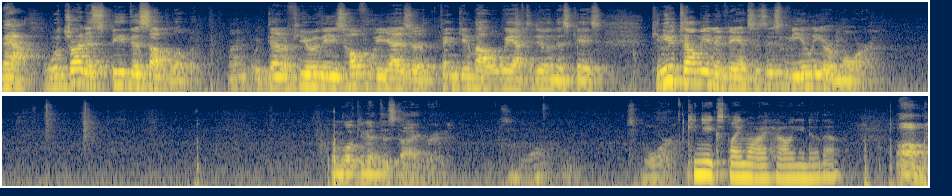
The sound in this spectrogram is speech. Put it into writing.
Now, we'll try to speed this up a little bit. right? We've done a few of these. Hopefully you guys are thinking about what we have to do in this case. Can you tell me in advance, is this Mealy or Moore? I'm looking at this diagram. Moore. Can you explain why, how you know that? Um,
